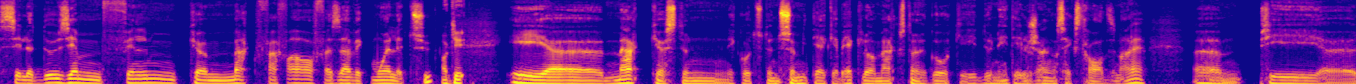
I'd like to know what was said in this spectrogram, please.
c'est le deuxième film que Marc Fafard faisait avec moi là-dessus. OK. Et euh, Marc, c'est une, écoute, c'est une sommité à Québec. Là. Marc, c'est un gars qui est d'une intelligence extraordinaire. Euh, puis euh,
